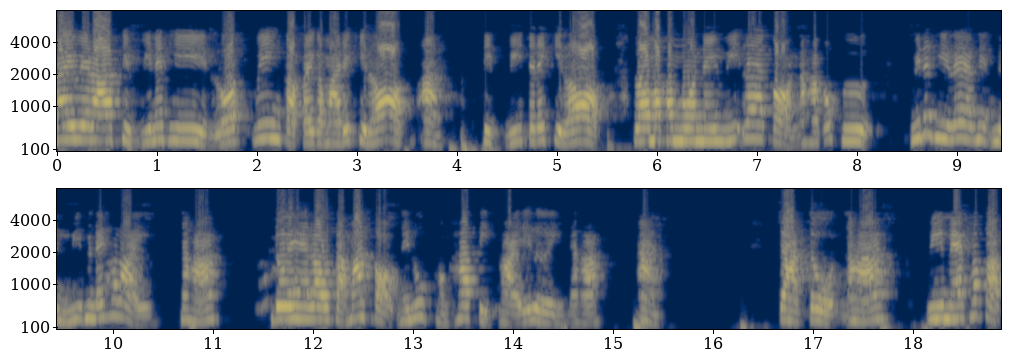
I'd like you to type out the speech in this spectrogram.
ในเวลา10วินาทีรถวิ่งกลับไปกลับมาได้กี่รอบ อะ10วิจะได้กี่รอบ เรามาคำนวณในวิแรกก่อนนะคะ ก็คือ วินาทีแรกเนี่ย1วิมันได้เท่าไหร่นะคะ โดยเราสามารถตอบในรูปของค่าติดพายได้เลยนะคะ อะ จากโจทย์นะคะ v max เท่ากับ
